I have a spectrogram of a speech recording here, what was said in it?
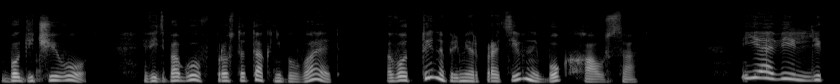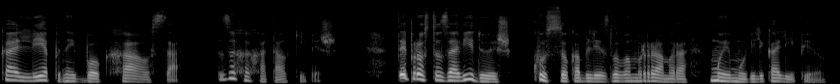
«Боги чего? Ведь богов просто так не бывает. Вот ты, например, противный бог хаоса». «Я великолепный бог хаоса!» — захохотал Кипиш. «Ты просто завидуешь, кусок облезлого мрамора, моему великолепию».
